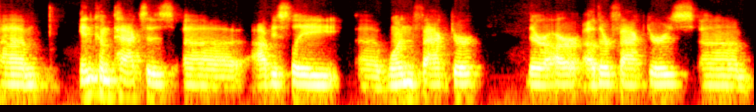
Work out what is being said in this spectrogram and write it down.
Um, income taxes, obviously, one factor there are other factors um,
